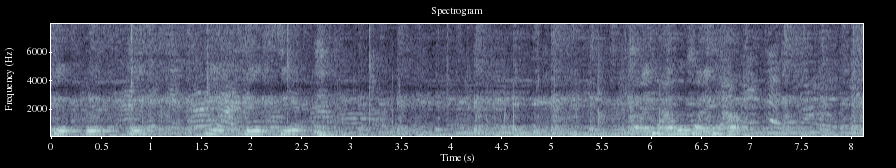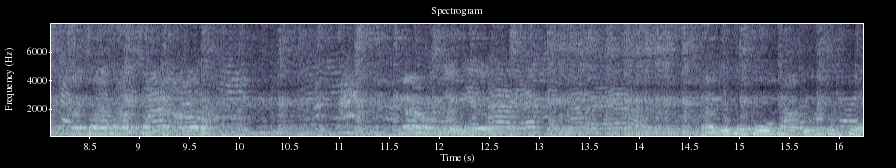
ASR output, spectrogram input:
ทึบทึบทึบทึบทึบทึบซอยเท้าลูกซอยเท้าซอยเท้าซอยเท้าเร็วอ้าวเร็วเร็วอาดูคุณครูครับดูคุณครู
